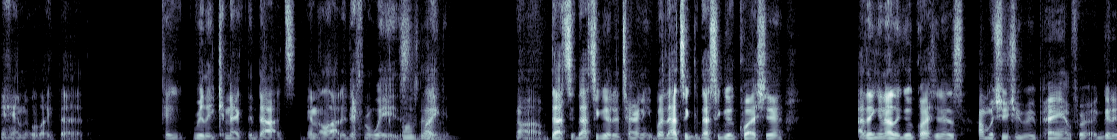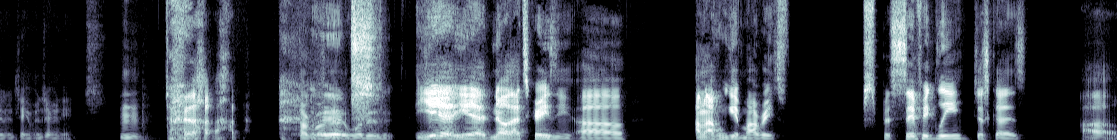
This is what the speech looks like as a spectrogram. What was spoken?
can handle like that. Can really connect the dots in a lot of different ways. Most Like uh, that's that's a good attorney. But that's a that's a good question. I think another good question is how much should you should be paying for a good entertainment attorney. Mm. Talk Oh, about yeah, that. what is it? Yeah, yeah. No, that's crazy. Uh, I'm not gonna give my rates specifically just because uh,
